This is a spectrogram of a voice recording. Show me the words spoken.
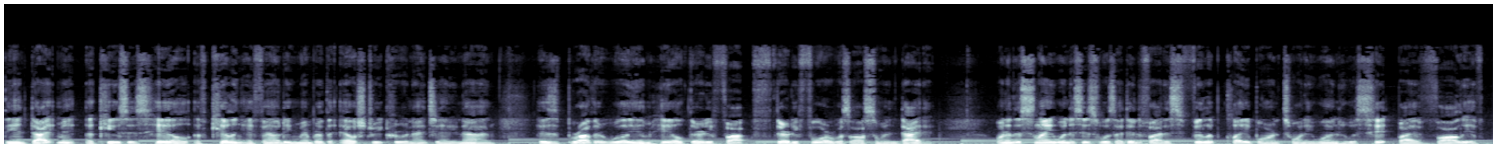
The indictment accuses Hill of killing a founding member of the L Street crew in 1989. His brother, William Hill, 34, was also indicted. One of the slain witnesses was identified as Philip Claiborne, 21, who was hit by a volley of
